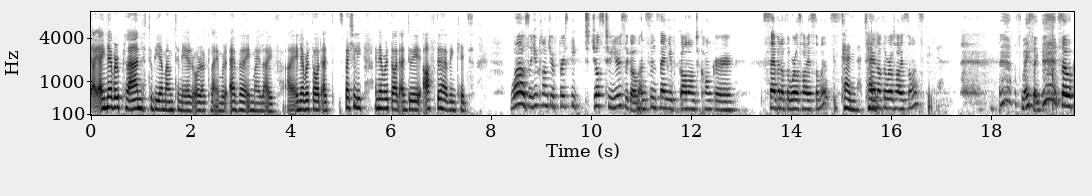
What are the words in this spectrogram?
I, I, never planned to be a mountaineer or a climber ever in my life. I, I, never thought I'd, especially, I never thought I'd do it after having kids. Wow, so you climbed your first peak just two years ago, and since then you've gone on to conquer seven of the world's highest summits? Ten. Ten, ten. of the world's highest summits? That's amazing. So,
